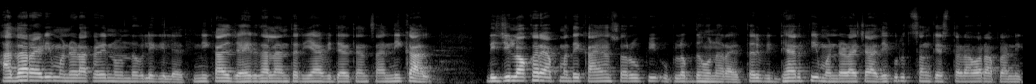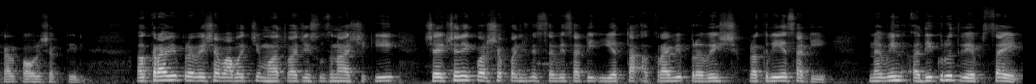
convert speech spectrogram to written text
आधार आय डी मंडळाकडे नोंदवले गेले आहेत. निकाल जाहीर झाल्यानंतर या विद्यार्थ्यांचा निकाल डिजिलॉकर ॲपमध्ये कायमस्वरूपी उपलब्ध होणार आहे तर विद्यार्थी मंडळाच्या अधिकृत संकेतस्थळावर आपला निकाल पाहू शकतील. अकरावी प्रवेशाबाबतची महत्त्वाची सूचना अशी की शैक्षणिक वर्ष पंचवीस सव्वीससाठी इयत्ता अकरावी प्रवेश प्रक्रियेसाठी नवीन अधिकृत website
